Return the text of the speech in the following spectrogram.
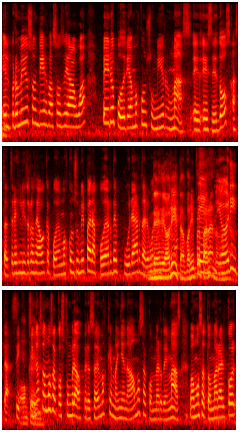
El promedio son 10 vasos de agua, pero podríamos consumir más. Es es de 2 hasta 3 litros de agua que podemos consumir para poder depurar de alguna Desde manera. ahorita, por ir preparándonos Desde ahorita, sí. Si no estamos acostumbrados, pero sabemos que mañana vamos a comer de más, vamos a tomar alcohol,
